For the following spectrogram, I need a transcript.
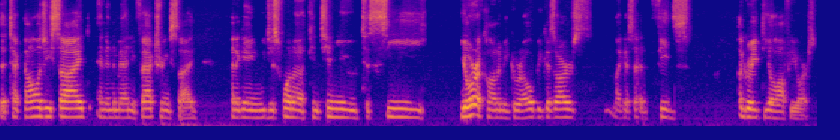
the technology side and in the manufacturing side. And again, we just want to continue to see your economy grow because ours, like I said, feeds a great deal off of yours.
